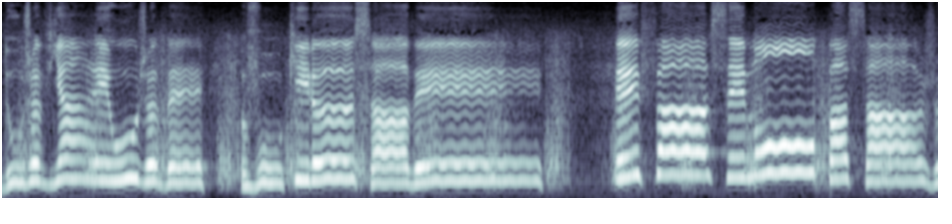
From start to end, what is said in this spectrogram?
d'où je viens et où je vais, vous qui le savez. Effacez mon passage.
